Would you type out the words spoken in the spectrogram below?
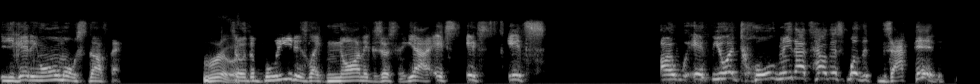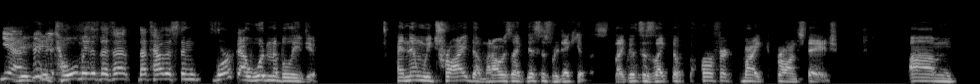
you're getting almost nothing. Really? So the bleed is like non-existent. Yeah, it's it's it's. Uh, if you had told me that's how this well, Zach did. Yeah. you, you told me that that's, that's how this thing worked. I wouldn't have believed you. And then we tried them, and I was like, "This is ridiculous! Like this is like the perfect mic for on stage." Um,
